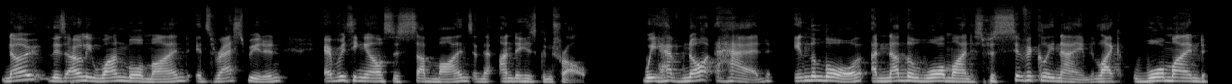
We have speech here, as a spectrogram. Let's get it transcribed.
no there's only one war mind. It's rasputin. Everything else is sub minds and they're under his control. We have not had in the lore another war mind specifically named like war mind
